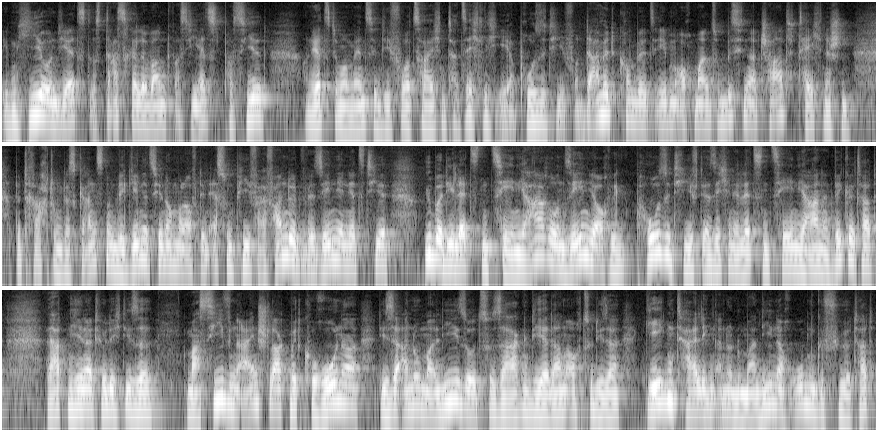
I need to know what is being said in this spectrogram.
Eben hier und jetzt ist das relevant, was jetzt passiert. Und jetzt im Moment sind die Vorzeichen tatsächlich eher positiv. Und damit kommen wir jetzt eben auch mal so ein bisschen einer charttechnischen Betrachtung des Ganzen. Und wir gehen jetzt hier nochmal auf den SP 500. Wir sehen ihn jetzt hier über die letzten zehn Jahre und sehen ja auch, wie positiv der sich in den letzten zehn Jahren entwickelt hat. Wir hatten hier natürlich diese massiven Einschlag mit Corona, diese Anomalie sozusagen, die ja dann auch zu dieser gegenteiligen Anomalie nach oben geführt hat.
